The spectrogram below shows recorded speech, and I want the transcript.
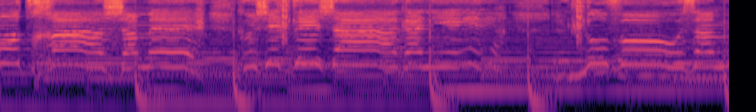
montrera jamais que j'ai déjà gagné de nouveaux amis.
